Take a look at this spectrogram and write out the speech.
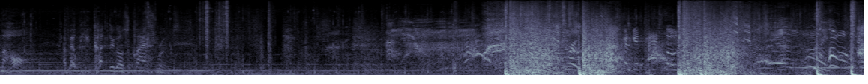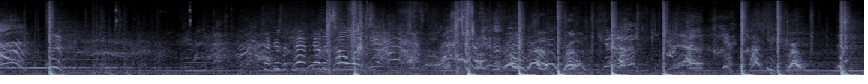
the hall. I bet we can cut through those classrooms. There's a path down this hallway. Get out! Get out!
